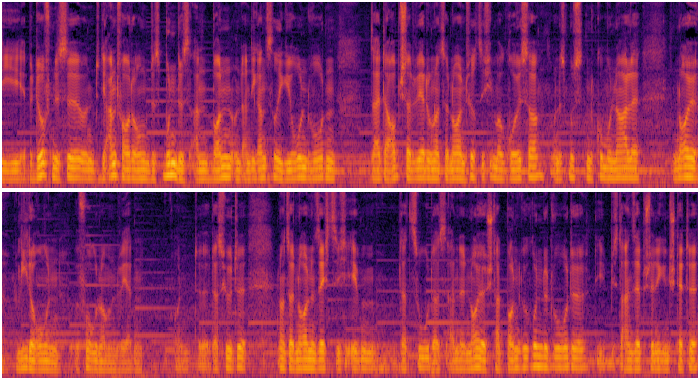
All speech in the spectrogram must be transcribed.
Die Bedürfnisse und die Anforderungen des Bundes an Bonn und an die ganze Region wurden seit der Hauptstadtwerdung 1949 immer größer und es mussten kommunale Neugliederungen vorgenommen werden. Und äh, das führte 1969 eben dazu, dass eine neue Stadt Bonn gegründet wurde, die bis dahin selbstständigen Städte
